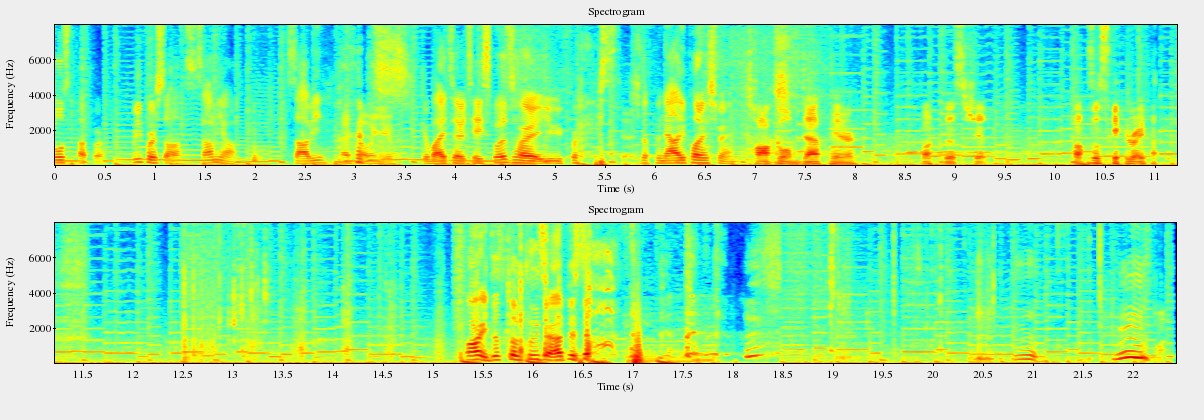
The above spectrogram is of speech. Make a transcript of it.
Ghost pepper, Reaper sauce, samyang, wasabi. Nice knowing you. Goodbye to our taste buds. All right, you first. The finale punishment. Taco of death here. Fuck this shit. I'm so scared right now. All right, this concludes our episode.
